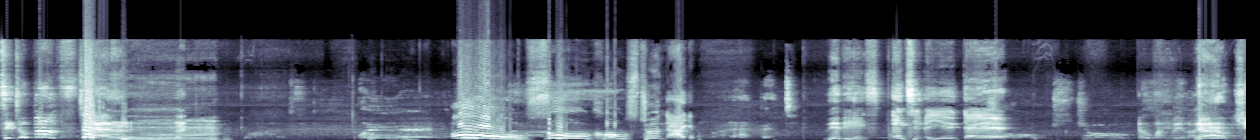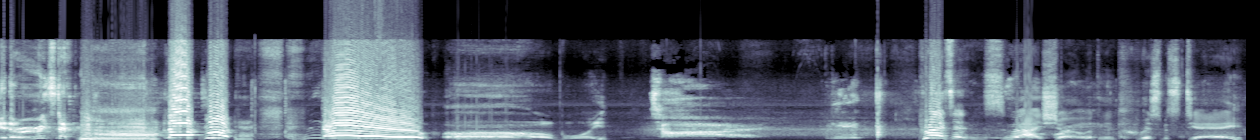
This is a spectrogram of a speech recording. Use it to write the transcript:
teacher bounce! Oh, so close tonight. Auntie, are you there? Jittery stuff. Not good. No. Oh boy. Presents slideshow at Christmas Day.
